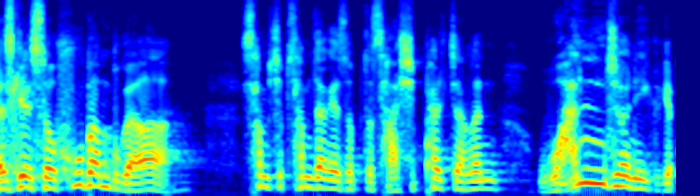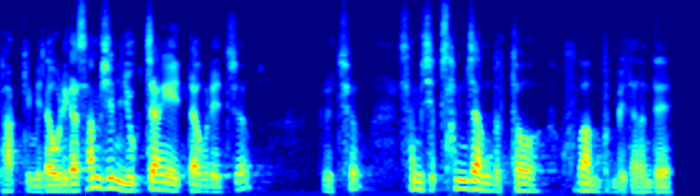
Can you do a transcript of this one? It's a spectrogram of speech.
에스겔서 후반부가 33장에서부터 48장은 완전히 그게 바뀝니다. 우리가 36장에 있다고 그랬죠? 그렇죠? 33장부터 후반부입니다. 근데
